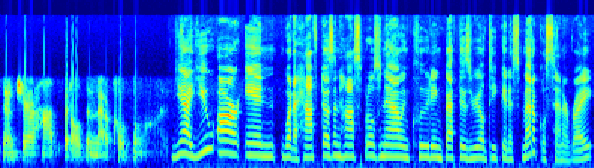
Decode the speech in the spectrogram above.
center hospitals and medical salons. Yeah, you are in what a half dozen hospitals now, including Beth Israel Deaconess Medical Center, right?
